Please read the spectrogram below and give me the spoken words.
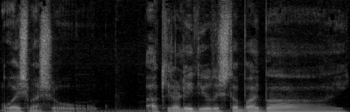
お会いしましょう「あきらレディオ」でした。バイバーイ。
